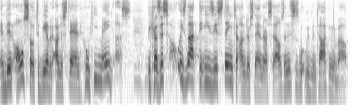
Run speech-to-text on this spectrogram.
and then also to be able to understand who He made us. Mm-hmm. Because it's always not the easiest thing to understand ourselves, and this is what we've been talking about,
